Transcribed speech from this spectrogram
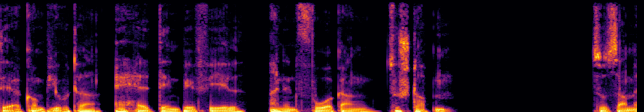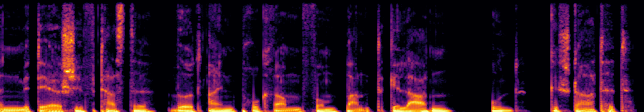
Der Computer erhält den Befehl, einen Vorgang zu stoppen. Zusammen mit der Shift-Taste wird ein Programm vom Band geladen und gestartet.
